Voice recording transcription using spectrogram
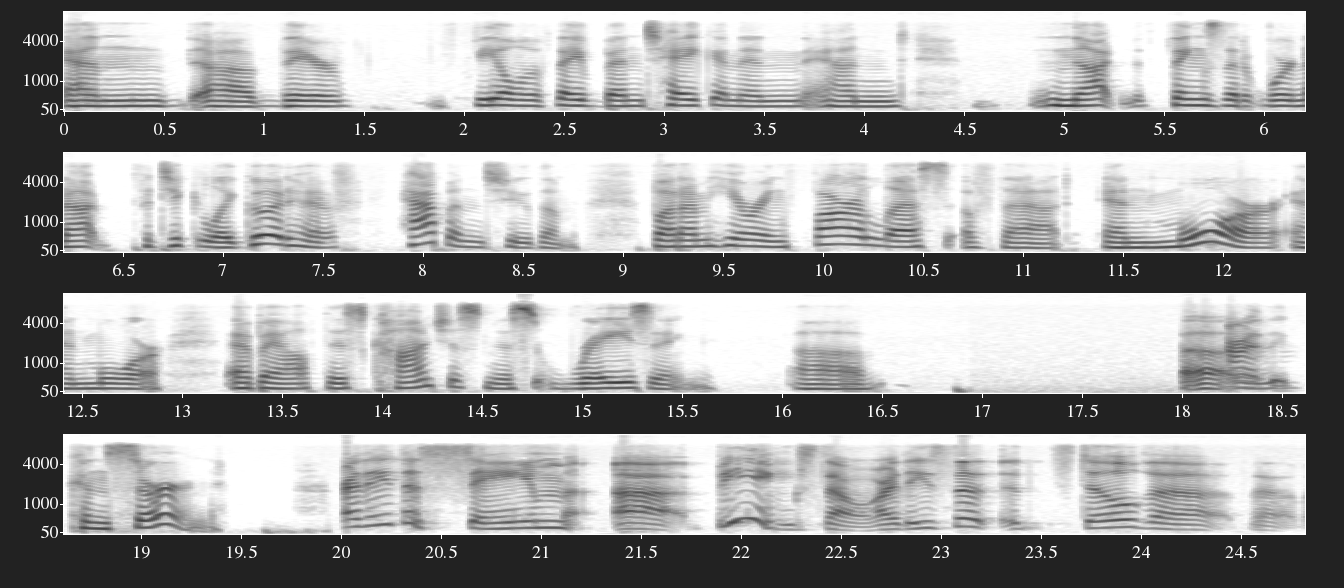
and uh, they feel that they've been taken and and not things that were not particularly good have happened to them. But I'm hearing far less of that and more and more about this consciousness raising uh, uh, are, concern. Are they the same uh, beings, though? Are these the still the, the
